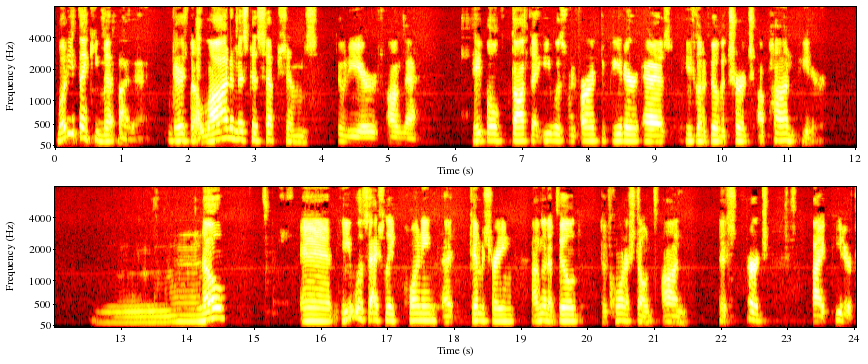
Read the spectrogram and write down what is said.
What do you think he meant by that? There's been a lot of misconceptions through the years on that. People thought that he was referring to Peter as he's going to build a church upon Peter. Mm, no. And he was actually pointing, uh, demonstrating, I'm going to build the cornerstone on this church by Peter's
